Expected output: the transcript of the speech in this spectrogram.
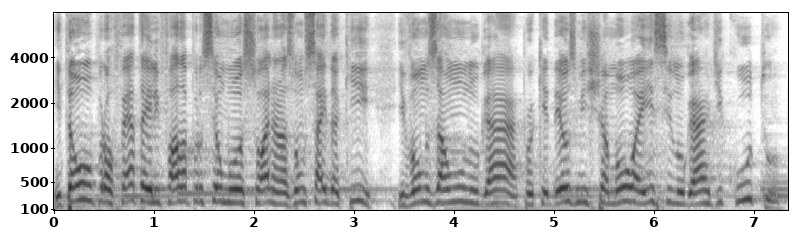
Então o profeta ele fala para o seu moço: Olha, nós vamos sair daqui e vamos a um lugar, porque Deus me chamou a esse lugar de culto.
